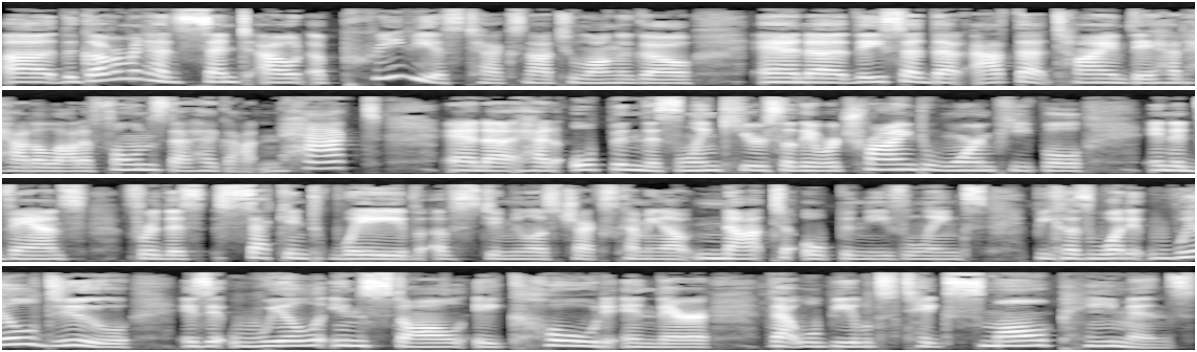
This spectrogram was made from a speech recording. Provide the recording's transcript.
uh, the government had sent out a previous text not too long ago, and uh, they said that at that time they had had a lot of phones that had gotten hacked and uh, had opened this link here. So they were trying to warn people in advance for this second wave of stimulus checks coming out, not to open these links because what it will do is it will install a code in there that will be able to take small payments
